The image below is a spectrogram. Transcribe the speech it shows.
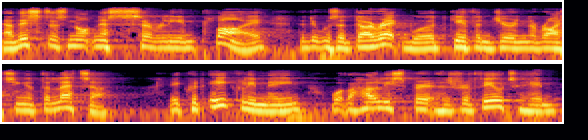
Now, this does not necessarily imply that it was a direct word given during the writing of the letter. It could equally mean what the Holy Spirit has revealed to him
